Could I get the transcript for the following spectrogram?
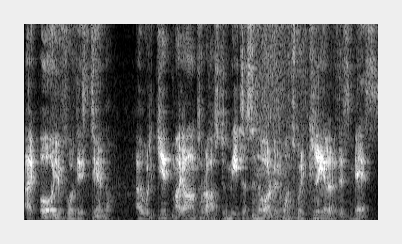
I owe you for this Tenno. I will get my entourage to meet us in orbit once we're clear of this mess.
